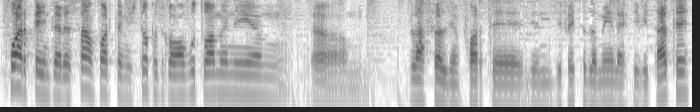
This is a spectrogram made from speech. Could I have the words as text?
foarte interesant, foarte mișto, pentru că am avut oameni um, um, la fel din foarte, din diferite domenii de activitate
